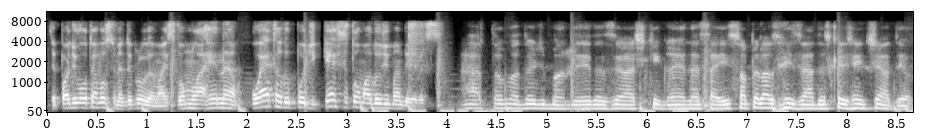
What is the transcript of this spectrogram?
Você pode voltar em você, não tem problema. Mas vamos lá, Renan. Poeta do podcast ou tomador de bandeiras? Ah, tomador de bandeiras, eu acho que ganha nessa aí só pelas risadas que a gente já deu.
